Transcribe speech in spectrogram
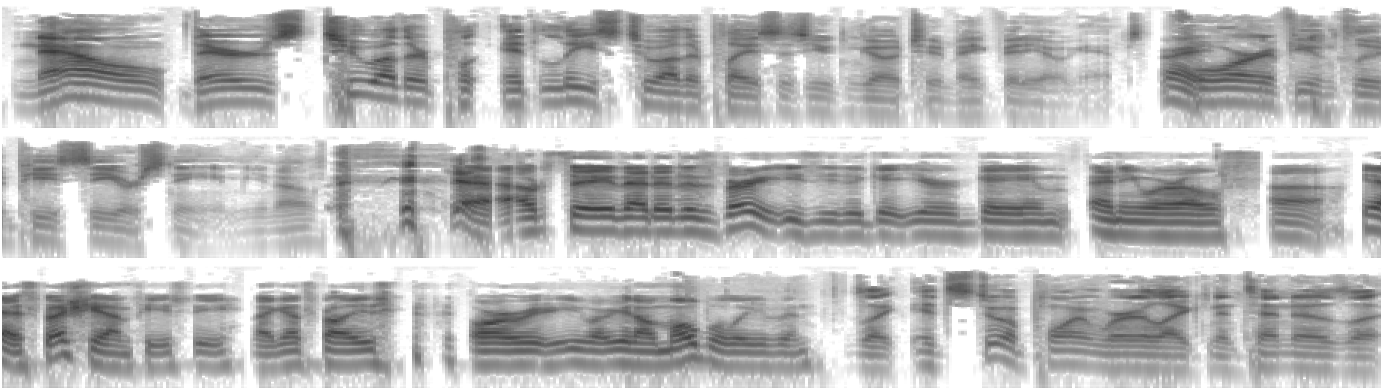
now there's two other, pl- at least two other places you can go to make video games, Right. or if you include PC or Steam, you know. Yeah, I would say that it is very easy to get your game anywhere else. Uh, yeah, especially on PC. Like that's probably or you know mobile even. It's like it's to a point where like Nintendo's like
